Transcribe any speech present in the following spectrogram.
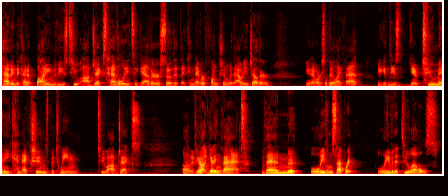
having to kind of bind these two objects heavily together so that they can never function without each other, you know, or something like that, You get these, you know, too many connections between two objects. Um, if you're not getting that, then leave them separate. Leave it at two levels.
